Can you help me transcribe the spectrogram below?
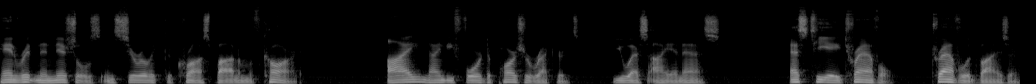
Handwritten initials in Cyrillic across bottom of card. I 94 Departure Records. USINS. STA Travel. Travel Advisor.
